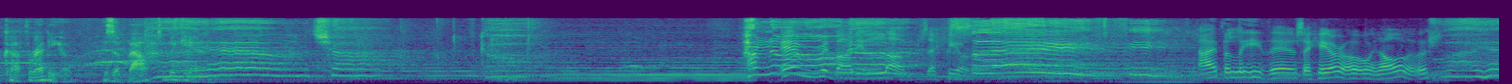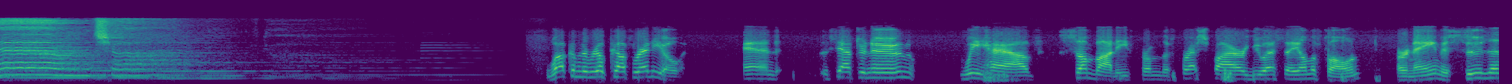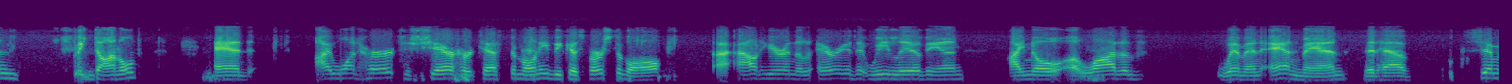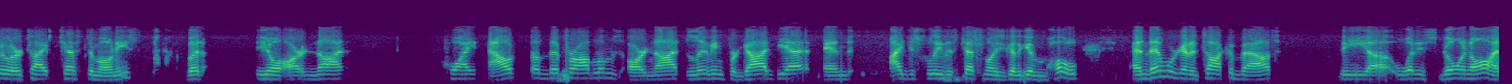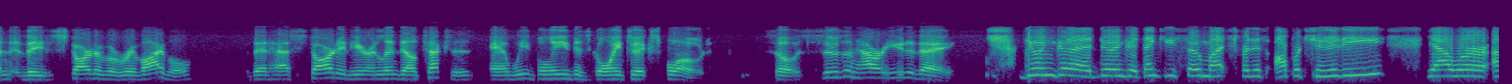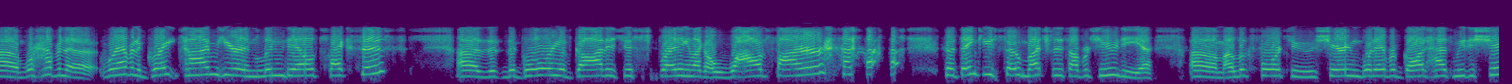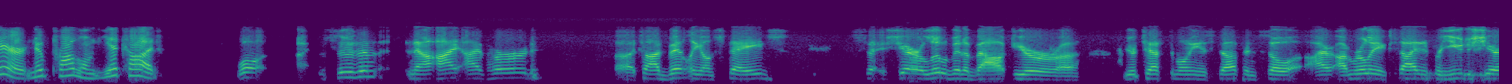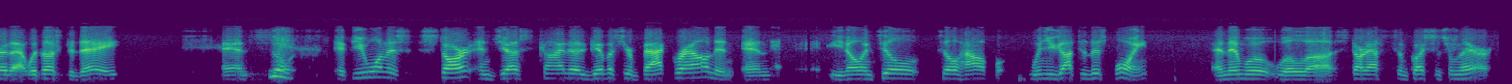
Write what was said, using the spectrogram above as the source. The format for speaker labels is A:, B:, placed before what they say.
A: Real Cuff Radio is about to begin.
B: Everybody loves a hero. I believe there's a hero in all of us.
C: Welcome to Real Cuff Radio. And this afternoon we have somebody from the Fresh Fire USA on the phone. Her name is Susan McDonald, and I want her to share her testimony because, first of all, uh, out here in the area that we live in, I know a lot of women and men that have similar type testimonies, but you know are not quite out of the problems, are not living for God yet, and I just believe this testimony is going to give them hope. And then we're going to talk about the uh, what is going on, the start of a revival that has started here in Lindale, Texas, and we believe is going to explode. So, Susan, how are you today?
D: Doing good, doing good. Thank you so much for this opportunity. Yeah, we're uh, we're having a we're having a great time here in Lindale, Texas. Uh, the, the glory of God is just spreading like a wildfire. so thank you so much for this opportunity. Uh, um, I look forward to sharing whatever God has me to share. No problem. Yeah, Todd.
C: Well, Susan, now I, I've heard uh, Todd Bentley on stage share a little bit about your uh, your testimony and stuff, and so I, I'm really excited for you to share that with us today. And so,
D: yes
C: if you want to start and just kind of give us your background and and you know until till how when you got to this point, and then we'll we'll uh, start asking some questions from there.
